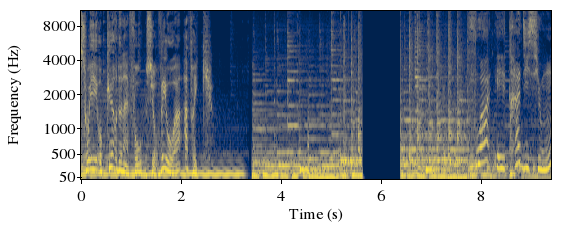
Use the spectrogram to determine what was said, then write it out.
Soyez au cœur de l'info sur VOA Afrique. Foi et tradition,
